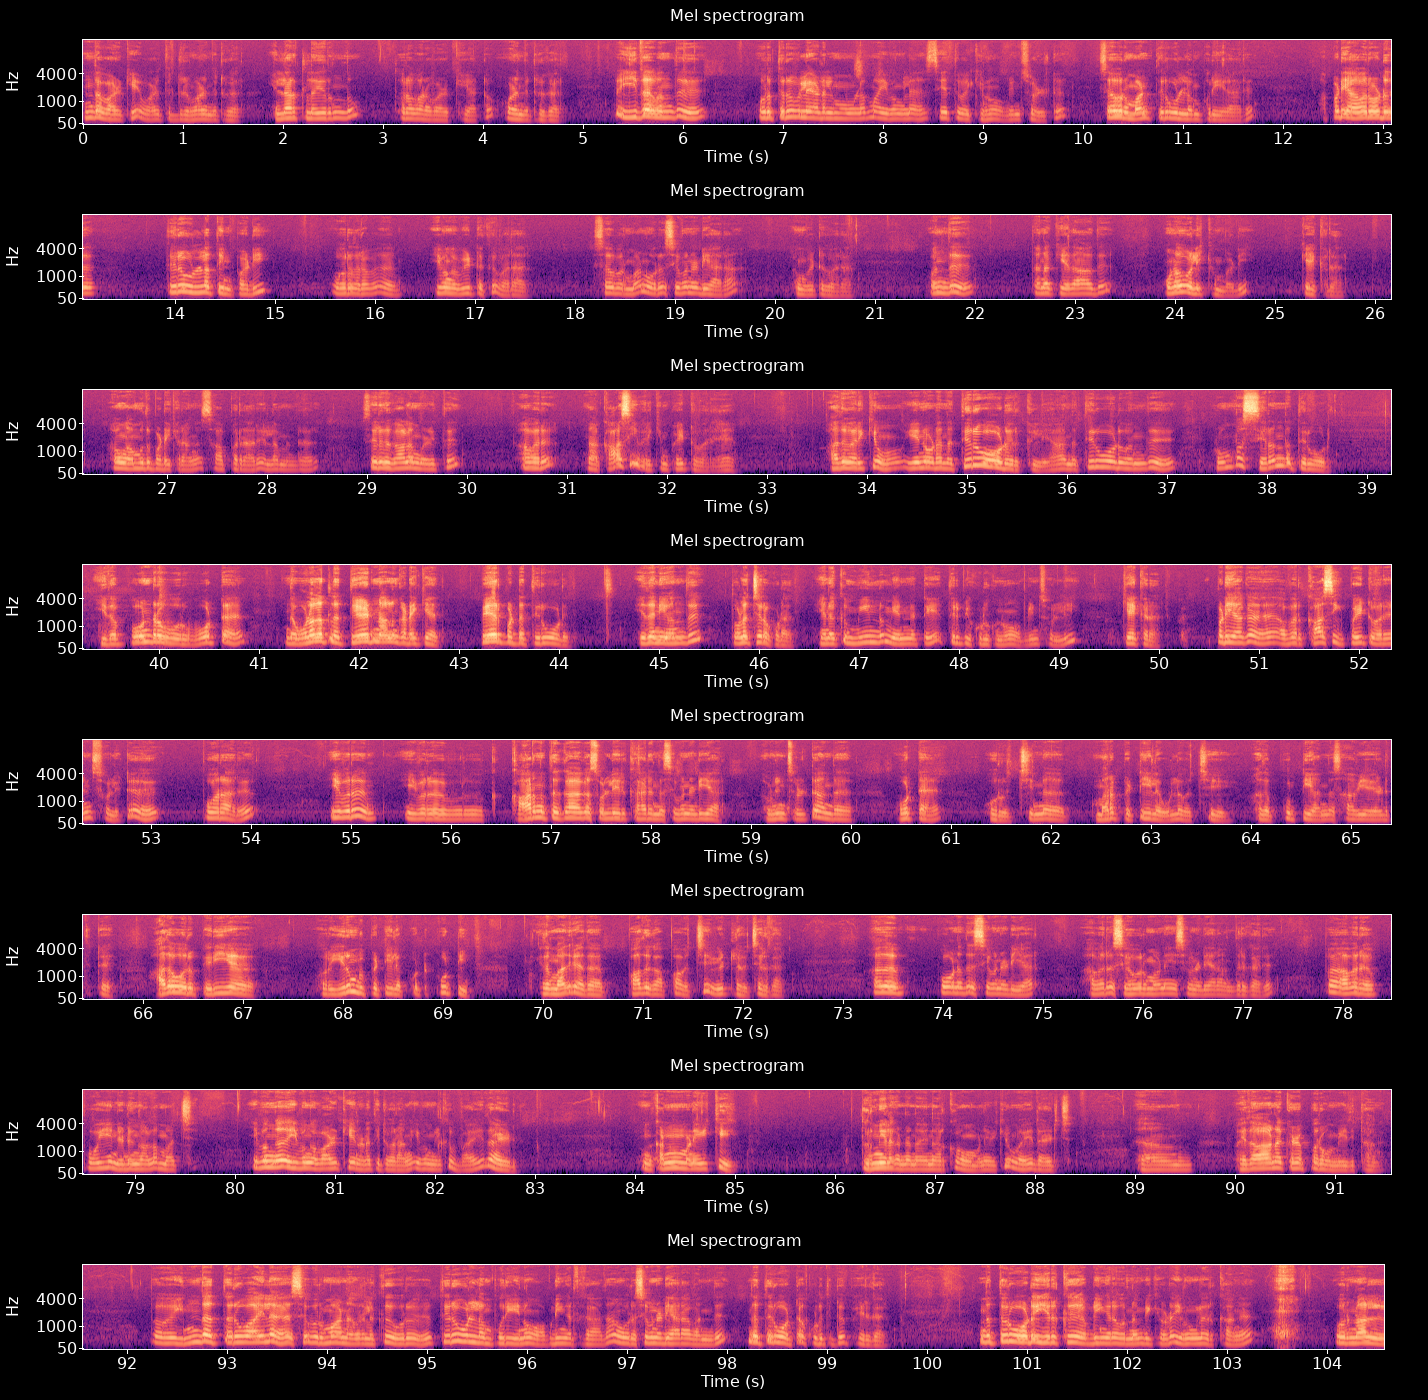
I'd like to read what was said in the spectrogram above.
இந்த வாழ்க்கையை வாழ்த்துட்டு வாழ்ந்துட்டுருக்கார். இல்லறத்தில் இருந்தும் துறவர வாழ்க்கையாட்டம் வாழ்ந்துட்டுருக்கார். இதை வந்து ஒரு திருவிளையாடல் மூலமாக இவங்கள சேர்த்து வைக்கணும் அப்படின்னு சொல்லிட்டு சிவபெருமான் திருவுள்ளம் புரிகிறாரு அப்படி அவரோட திருவுள்ளத்தின்படி ஒரு தடவை இவங்க வீட்டுக்கு வரார். சிவபெருமான் ஒரு சிவனடியாராக இவங்க வீட்டுக்கு வரார். வந்து தனக்கு ஏதாவது உணவளிக்கும்படி கேட்குறாரு அவங்க அமுது படைக்கிறாங்க சாப்பிட்றாரு எல்லாம் பண்ணுறாரு சிறிது காலம் கழித்து அவர் நான் காசி வரைக்கும் போயிட்டு வரேன். அது வரைக்கும் என்னோட அந்த திருவோடு இருக்கு இல்லையா? அந்த திருவோடு வந்து ரொம்ப சிறந்த திருவோடு. இதை போன்ற ஒரு ஓட்டை இந்த உலகத்தில் தேடினாலும் கிடைக்காது. பேர்பட்ட திருவோடு இது. இதை நீ வந்து தொலைச்சிடக்கூடாது. எனக்கு மீண்டும் என்னட்டையே திருப்பி கொடுக்கணும் அப்படின்னு சொல்லி கேட்குறாரு இப்படியாக அவர் காசிக்கு போயிட்டு வரேன்னு சொல்லிட்டு போகிறாரு இவர் இவர் ஒரு காரணத்துக்காக சொல்லியிருக்கார் இந்த சிவனடியார் அப்படின்னு சொல்லிட்டு அந்த ஓட்டை ஒரு சின்ன மரப்பெட்டியில் உள்ளே வச்சு அதை பூட்டி அந்த சாவியை எடுத்துட்டு அதை ஒரு பெரிய ஒரு இரும்பு பெட்டியில் போட்டு பூட்டி இது மாதிரி அதை பாதுகாப்பாக வச்சு வீட்டில் வச்சுருக்கார். அது போனது சிவனடியார். அவர் சிவபெருமான சிவனடியாராக வந்திருக்காரு. இப்போ அவர் போய் நெடுங்காலம் ஆச்சு. இவங்க இவங்க வாழ்க்கையை நடத்திட்டு வராங்க. இவங்களுக்கு வயதாகிடுது இவங்க கண் மனைவிக்கு திருநீலகண்ட நாயனாருக்கும் அவங்க மனைவிக்கும் வயதாயிடுச்சு. வயதான கிழப்பருவம் எழுதிட்டாங்க இப்போ இந்த தருவாயில் சிவபெருமான் அவர்களுக்கு ஒரு திருவுள்ளம் புரியணும் அப்படிங்கிறதுக்காக தான் ஒரு சிவனடியாராக வந்து இந்த திருவோட்டை கொடுத்துட்டு போயிருக்காரு. இந்த திருவோடு இருக்குது அப்படிங்கிற ஒரு நம்பிக்கையோடு இவங்களும் இருக்காங்க. ஒரு நாள்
